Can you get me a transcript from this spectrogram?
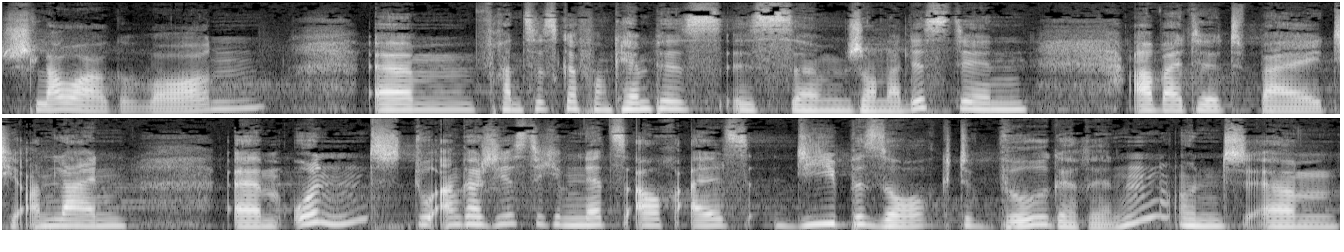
schlauer geworden. Ähm, Franziska von Kempis ist ähm, Journalistin, arbeitet bei T-Online ähm, und du engagierst dich im Netz auch als die besorgte Bürgerin und ähm,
